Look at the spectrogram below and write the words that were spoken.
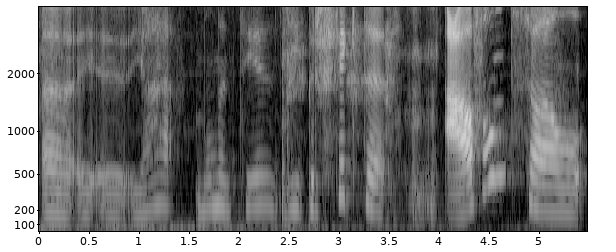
eh, eh, ja, momenteel, die perfecte avond zal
